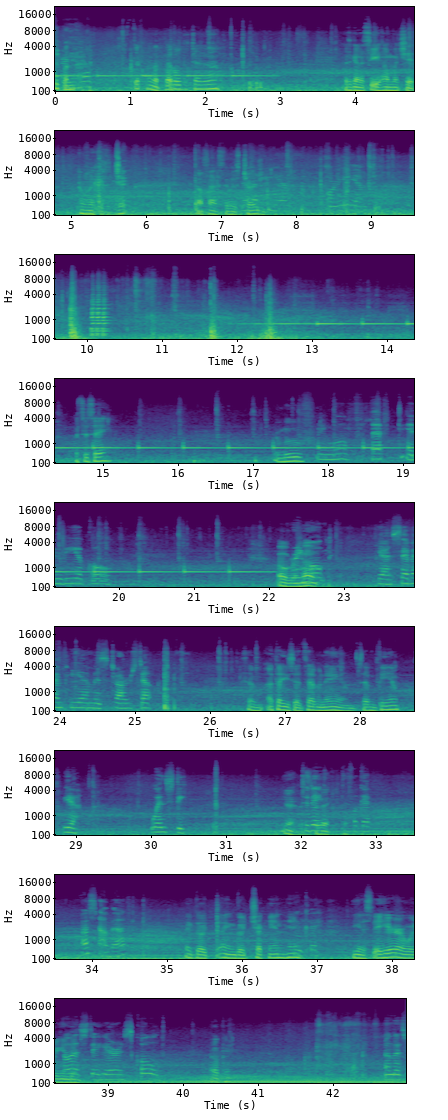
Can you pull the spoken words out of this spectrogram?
Step on, step on the pedal to turn it on. I was gonna see how much it. Oh, I gotta check how fast it was charging. What's it say? Remove. Remove left in vehicle. Oh, remote. Yeah, 7 p.m. is charged up. Seven, I thought you said 7 a.m. 7 p.m. Yeah. Wednesday. Yeah. Today. today. Okay. That's not bad. I go. I can go check in here. Okay. You gonna stay here, or what are you I'm gonna gonna stay here. It's cold. Okay. Unless we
